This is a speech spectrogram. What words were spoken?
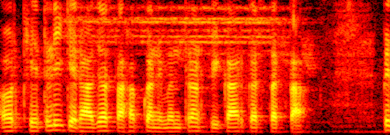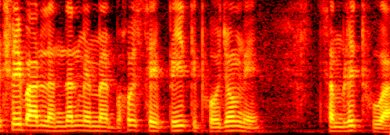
और खेतड़ी के राजा साहब का निमंत्रण स्वीकार कर सकता। पिछली बार लंदन में मैं बहुत से प्रीति भोजों में सम्मिलित हुआ,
